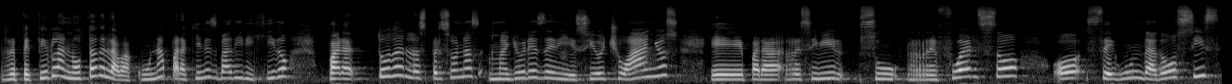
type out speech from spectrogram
repetir la nota de la vacuna para quienes va dirigido? Para todas las personas mayores de 18 años, eh, para recibir su refuerzo o segunda dosis.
